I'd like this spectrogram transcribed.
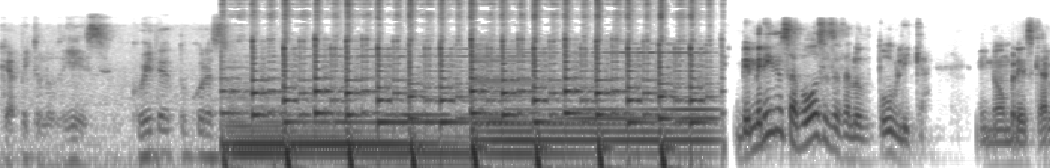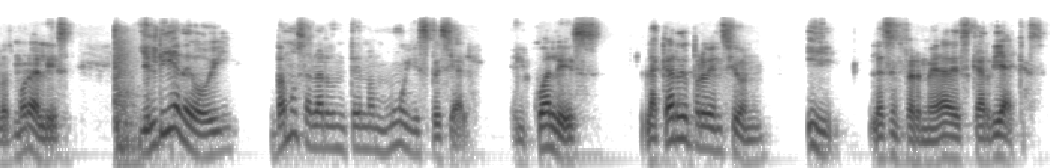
Capítulo 10. Cuida tu corazón. Bienvenidos a Voces de Salud Pública. Mi nombre es Carlos Morales y el día de hoy vamos a hablar de un tema muy especial, el cual es la cardioprevención y las enfermedades cardíacas.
